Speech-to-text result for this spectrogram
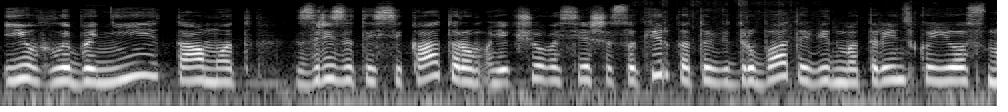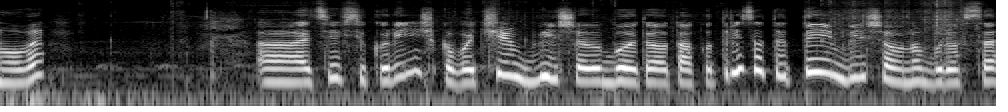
і в глибині там от зрізати сікатором. А якщо у вас є ще сокирка, то відрубати від материнської основи. е, Ці всі корінчика, бо чим більше ви будете отак от різати, тим більше воно буде все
